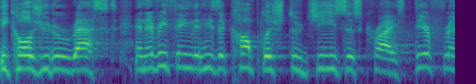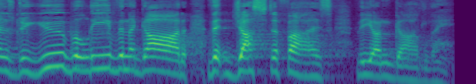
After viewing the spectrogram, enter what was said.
He calls you to rest in everything that He's accomplished through Jesus Christ. Dear friends, do you believe in a God that justifies the ungodly?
